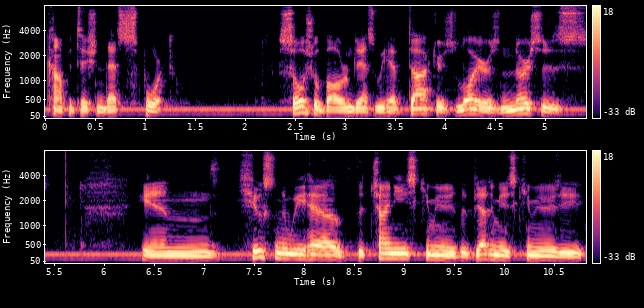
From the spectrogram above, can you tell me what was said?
competition, that's sport. Social ballroom dancing, we have doctors, lawyers, nurses. In Houston, we have the Chinese community, the Vietnamese community,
